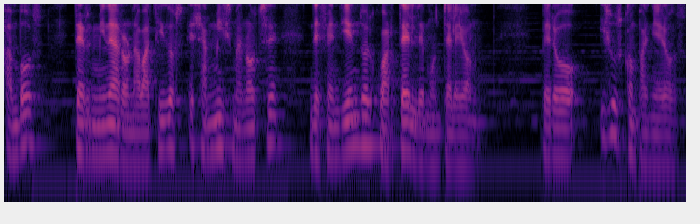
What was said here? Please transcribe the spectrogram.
Ambos terminaron abatidos esa misma noche defendiendo el cuartel de Monteleón. Pero, ¿y sus compañeros?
